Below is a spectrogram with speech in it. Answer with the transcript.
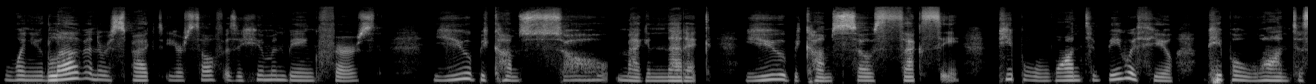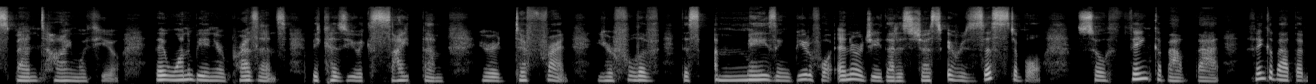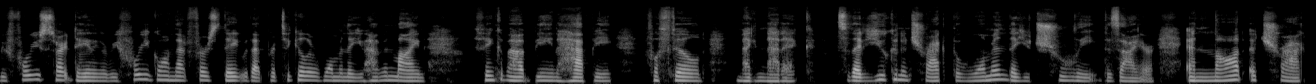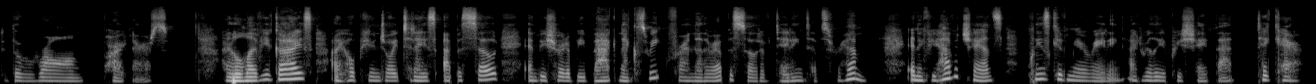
When you love and respect yourself as a human being first, you become so magnetic. You become so sexy. People want to be with you. People want to spend time with you. They want to be in your presence because you excite them. You're different. You're full of this amazing, beautiful energy that is just irresistible. So think about that. Think about that before you start dating or before you go on that first date with that particular woman that you have in mind. Think about being happy, fulfilled, magnetic so that you can attract the woman that you truly desire and not attract the wrong partners. I love you guys. I hope you enjoyed today's episode and be sure to be back next week for another episode of Dating Tips for Him. And if you have a chance, please give me a rating. I'd really appreciate that. Take care.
